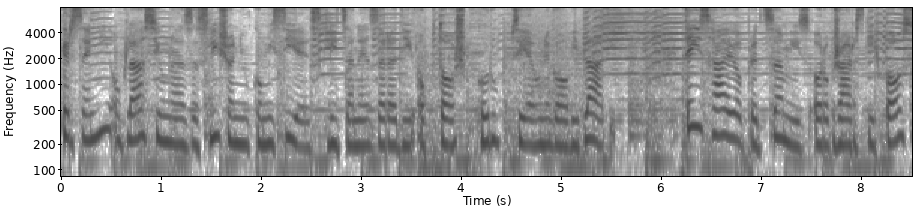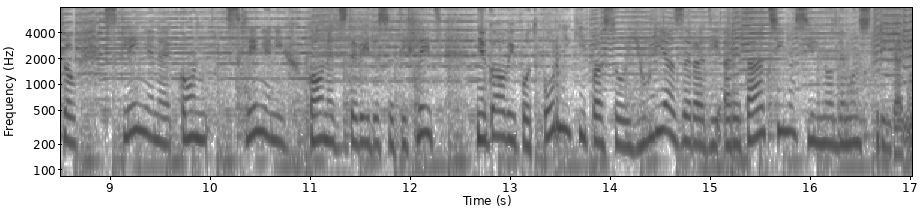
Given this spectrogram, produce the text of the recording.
ker se ni oglasil na zaslišanju komisije sklicane zaradi obtožb korupcije v njegovi vladi. Te izhajajo predvsem iz orožarskih poslov, kon, sklenjenih konec 90-ih let, njegovi podporniki pa so julija zaradi aretacij nasilno demonstrirali.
